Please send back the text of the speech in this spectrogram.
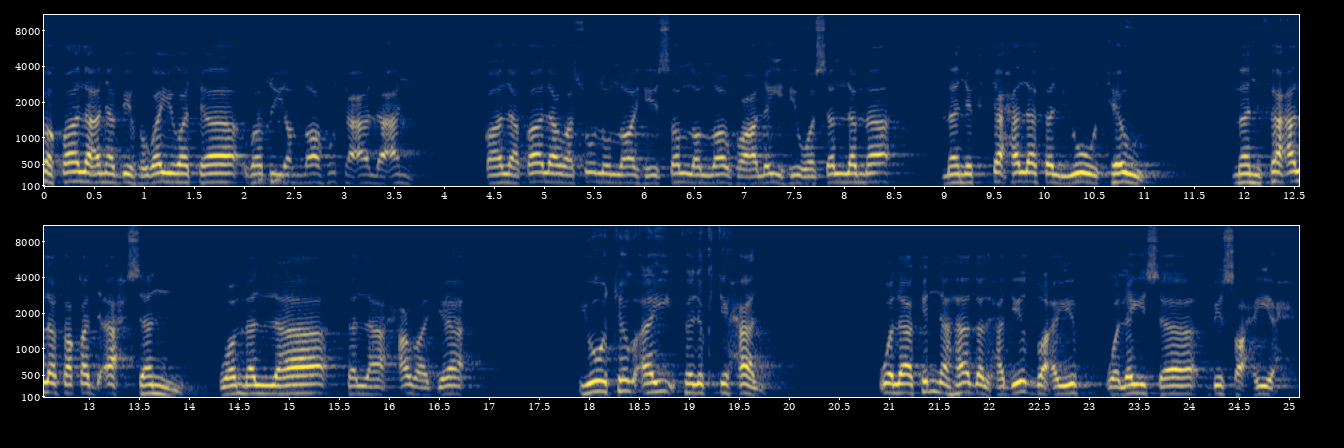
فقال عن أبي هريرة رضي الله تعالى عنه قال قال رسول الله صلى الله عليه وسلم من اكتحل فليوتر. من فعل فقد أحسن ومن لا فلا حرج. يوتر أي في الاكتحال ولكن هذا الحديث ضعيف وليس بصحيح.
